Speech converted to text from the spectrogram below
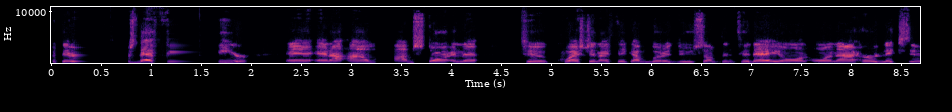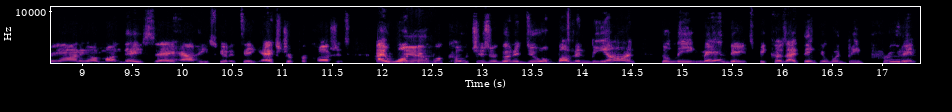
but there's that fear fear. And, and I, I'm I'm starting to to question. I think I'm going to do something today on on. I heard Nick Sirianni on Monday say how he's going to take extra precautions. I wonder yeah. what coaches are going to do above and beyond the league mandates because I think it would be prudent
